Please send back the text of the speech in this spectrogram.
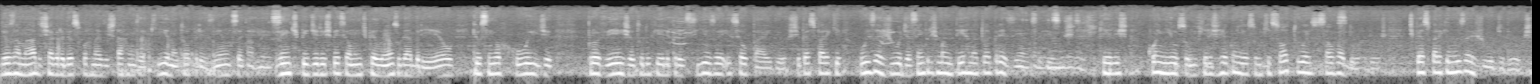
Deus amado, te agradeço por nós estarmos aqui na tua presença. Amém. Venho te pedir especialmente pelo Enzo Gabriel, que o Senhor cuide, proveja tudo o que ele precisa e seu Pai, Deus. Te peço para que os ajude a sempre os manter na tua presença, Deus. Que eles conheçam, que eles reconheçam que só tu és o Salvador, Deus. Te peço para que nos ajude, Deus.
